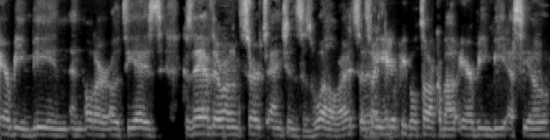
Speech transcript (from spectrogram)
Airbnb and, and other OTAs because they have their own search engines as well, right? So exactly. when you hear people talk about Airbnb SEO,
